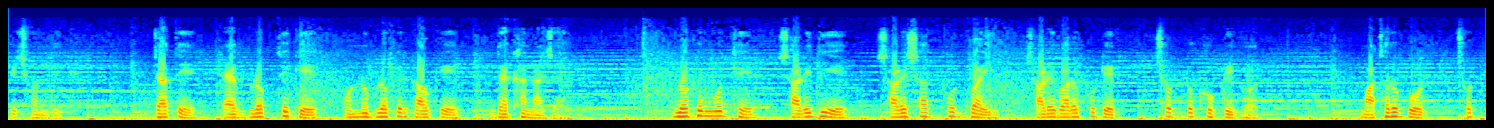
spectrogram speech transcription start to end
পিছন দিক, যাতে এক ব্লক থেকে অন্য ব্লকের কাউকে দেখা না যায়। ব্লকের মধ্যে সারি দিয়ে সাড়ে সাত ফুট বাই সাড়ে বারো ফুটের ছোট্ট খুপড়ি ঘর মাথার ওপর ছোট্ট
